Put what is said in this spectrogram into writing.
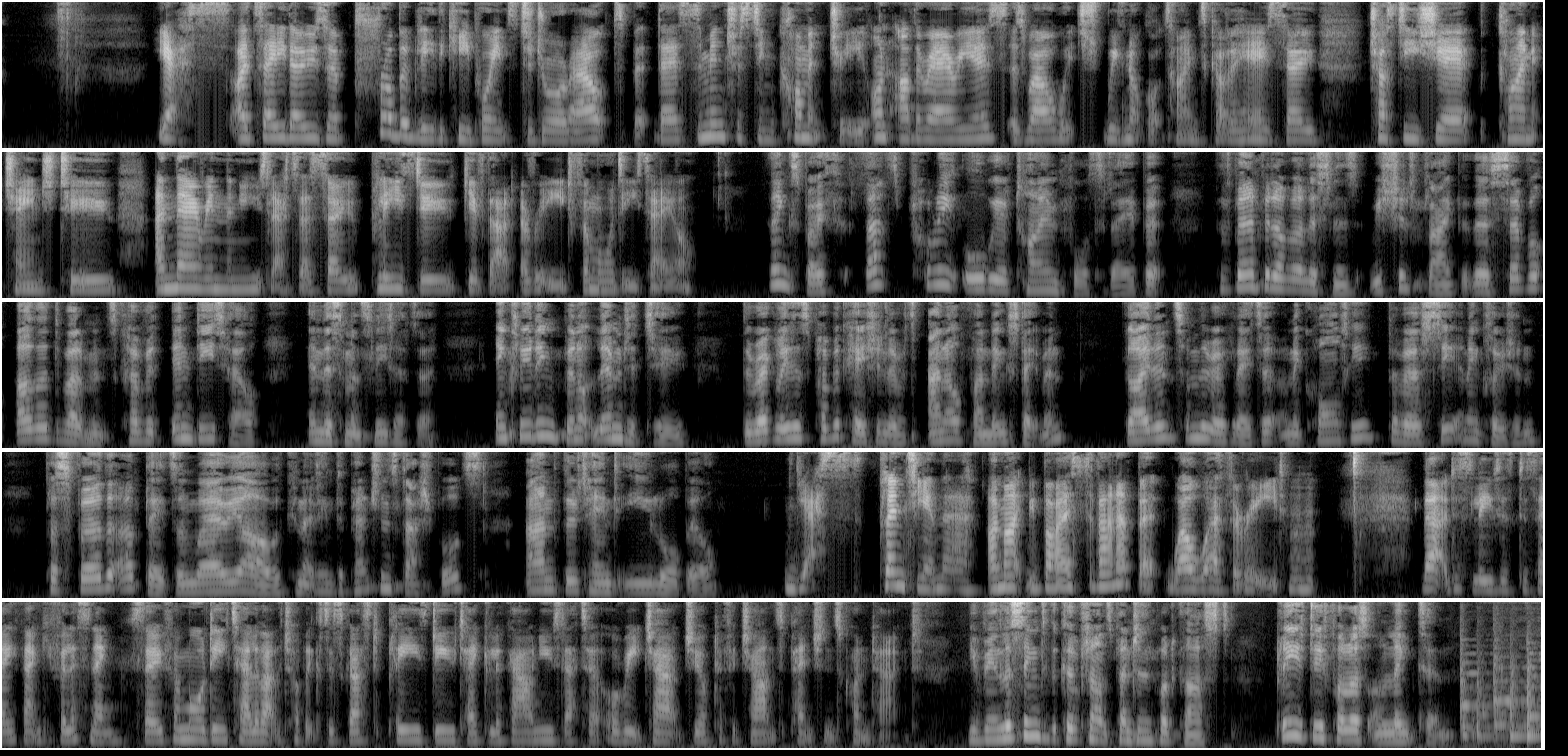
Yes, I'd say those are probably the key points to draw out, but there's some interesting commentary on other areas as well, which we've not got time to cover here. So, trusteeship, climate change too, and they're in the newsletter. So, please do give that a read for more detail. Thanks, both. That's probably all we have time for today, but for the benefit of our listeners, we should flag that there are several other developments covered in detail in this month's newsletter, including but not limited to the regulator's publication of its annual funding statement, guidance from the regulator on equality, diversity, and inclusion, plus further updates on where we are with connecting to pensions dashboards and the retained EU law bill. Yes, plenty in there. I might be biased, Savannah, but well worth a read. that just leaves us to say thank you for listening. So, for more detail about the topics discussed, please do take a look at our newsletter or reach out to your Clifford Chance Pensions contact. You've been listening to the Clifford Chance Pensions podcast. Please do follow us on LinkedIn.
